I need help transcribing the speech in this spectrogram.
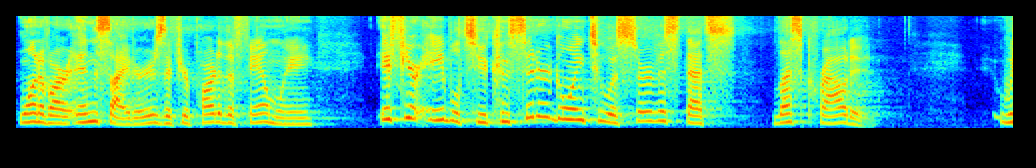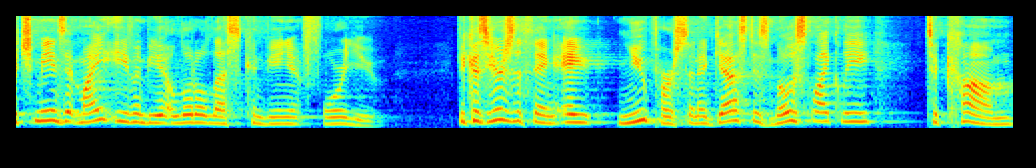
one of our insiders, if you're part of the family, if you're able to, consider going to a service that's less crowded, which means it might even be a little less convenient for you. Because here's the thing a new person, a guest, is most likely to come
